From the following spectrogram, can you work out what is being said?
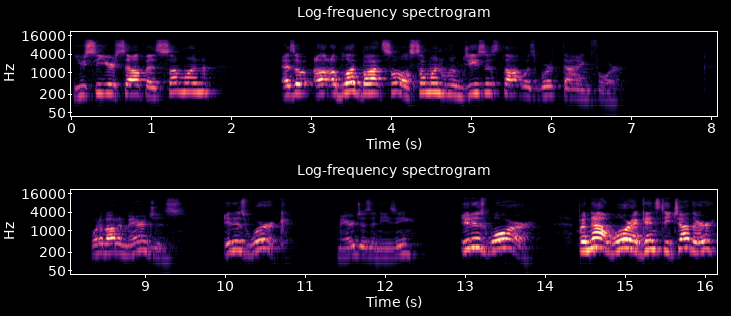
you see yourself as someone, as a, a blood bought soul, someone whom Jesus thought was worth dying for. What about in marriages? It is work. Marriage isn't easy. It is war. But not war against each other.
